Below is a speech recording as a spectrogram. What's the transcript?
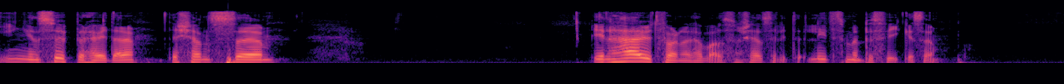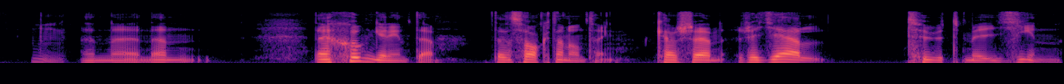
Ingen superhöjdare. Det känns eh, i den här utförandet här som känns lite, lite som en besvikelse. Mm. Den, eh, den, den sjunger inte. Den saknar någonting. Kanske en rejäl tut med gin.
